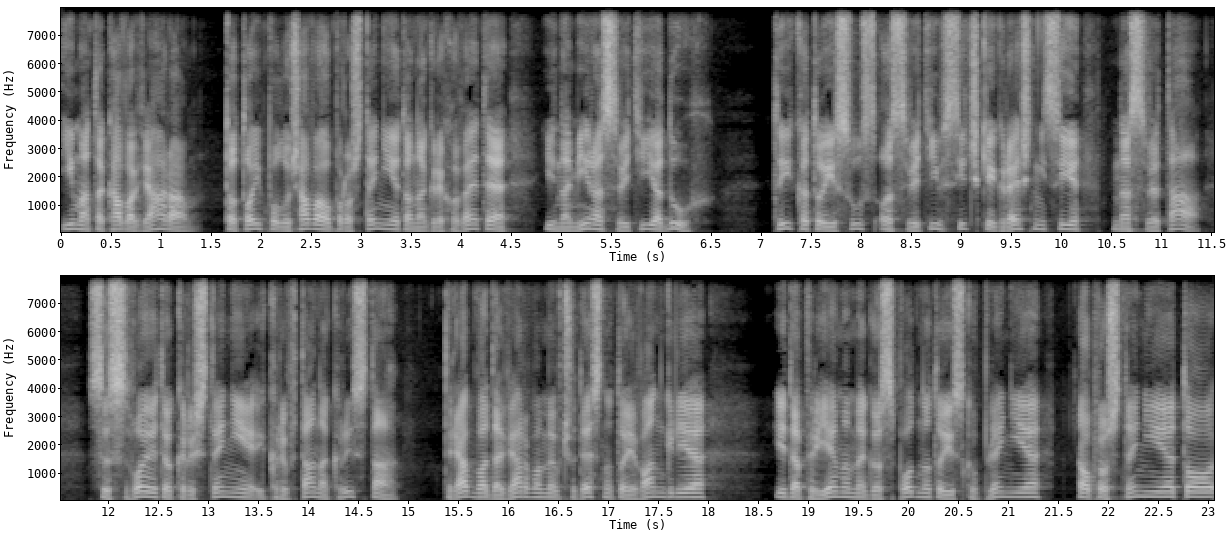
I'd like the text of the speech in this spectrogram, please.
има такава вяра, то той получава опрощението на греховете і наміра Святія Дух, тъй като Ісус освятив всички грешниці на свята, със своето крещение і кръвта на Христа, трябва да вярваме в чудесното Евангелие і да приемаме Господното изкупление, опрощението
